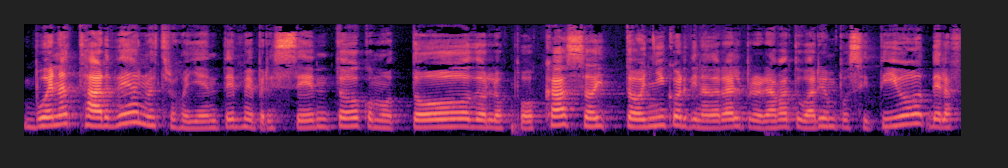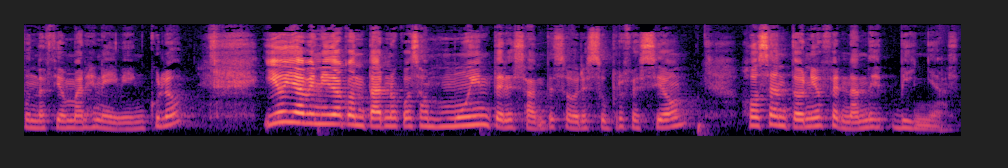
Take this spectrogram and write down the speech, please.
Buenas tardes a nuestros oyentes. Me presento como todos los podcasts. Soy Toñi, coordinadora del programa Tu Barrio en Positivo de la Fundación Margen y Vínculo. Y hoy ha venido a contarnos cosas muy interesantes sobre su profesión José Antonio Fernández Viñas,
